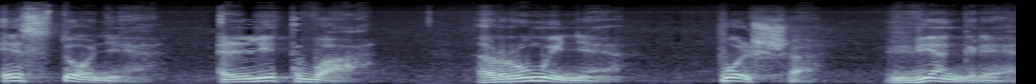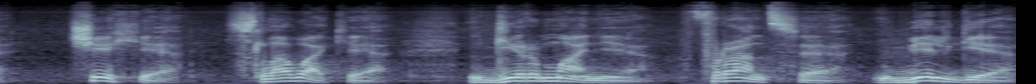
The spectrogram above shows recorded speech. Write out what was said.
Эстония, Литва, Румыния, Польша, Венгрия, Чехия, Словакия, Германия, Франция, Бельгия,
